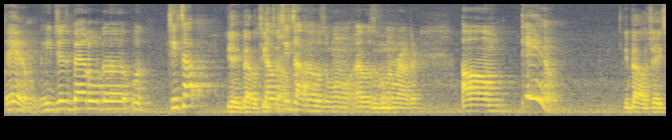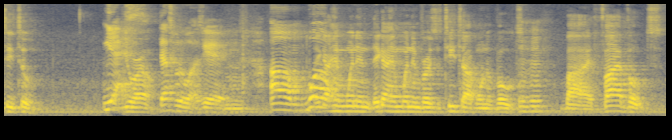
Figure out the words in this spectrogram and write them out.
damn, he just battled uh, with T Top. Yeah, he battled T That was T Top. Top. That was the one. That was the Mm-hmm. one rounder. Um, damn. He battled JC too. Yes. URL. That's what it was. Yeah. Um. Mm-hmm. They got him winning. They got him winning versus T Top on the votes Mm-hmm. by five votes,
